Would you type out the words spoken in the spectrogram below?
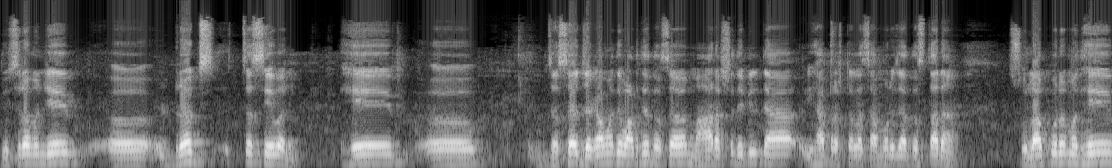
दुसरं म्हणजे ड्रग्सचं सेवन हे जसं जगामध्ये वाढते तसं महाराष्ट्र देखील त्या ह्या प्रश्नाला सामोरं जात असताना सोलापूरमध्ये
